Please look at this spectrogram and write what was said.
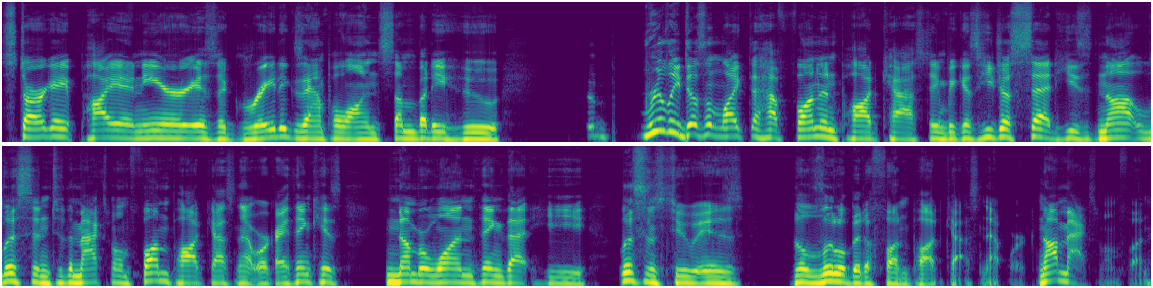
Stargate Pioneer is a great example on somebody who really doesn't like to have fun in podcasting because he just said he's not listened to the Maximum Fun Podcast Network. I think his number one thing that he listens to is the Little Bit of Fun Podcast Network, not Maximum Fun.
